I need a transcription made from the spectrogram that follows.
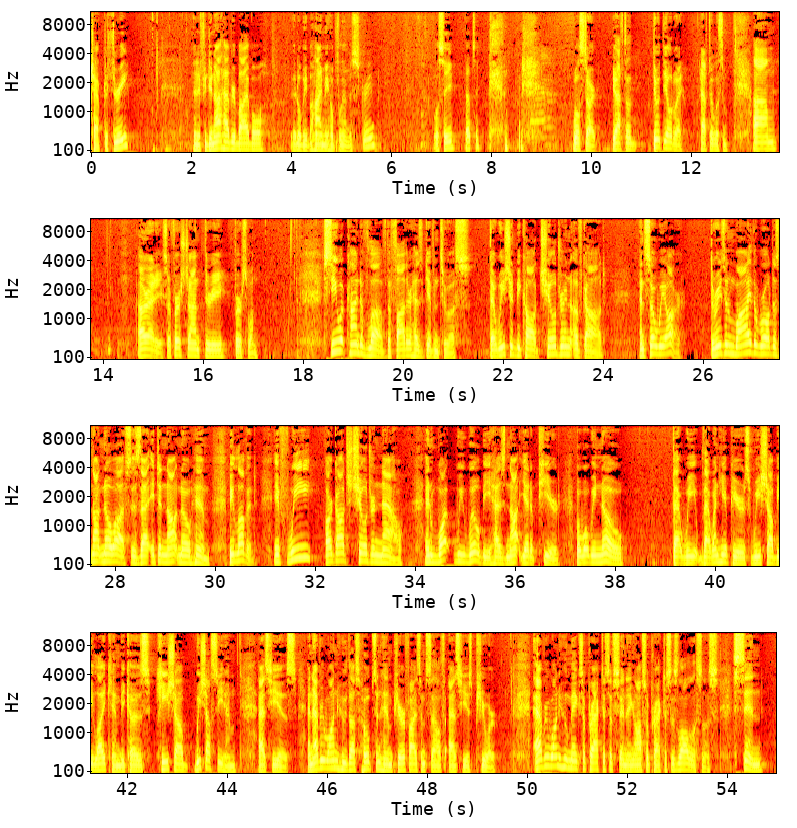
chapter 3. And if you do not have your Bible, it'll be behind me, hopefully, on the screen. We'll see, Betsy. we'll start. You have to do it the old way. Have to listen. Um, alrighty, so 1 John 3, verse 1. See what kind of love the Father has given to us, that we should be called children of God. And so we are. The reason why the world does not know us is that it did not know him. Beloved, if we are God's children now, and what we will be has not yet appeared, but what we know that we that when he appears we shall be like him because he shall we shall see him as he is. And everyone who thus hopes in him purifies himself as he is pure. Everyone who makes a practice of sinning also practices lawlessness. Sin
